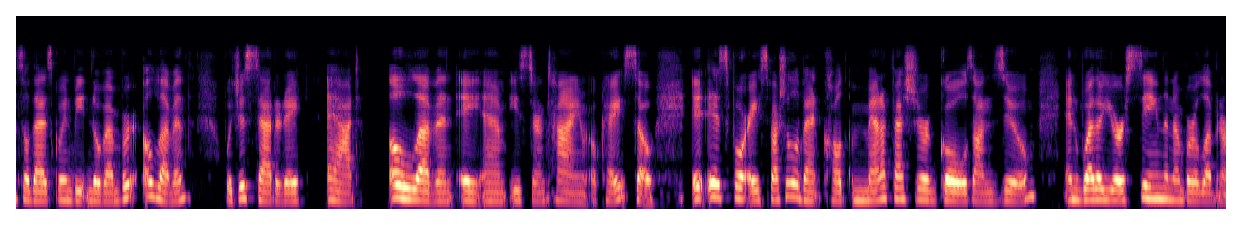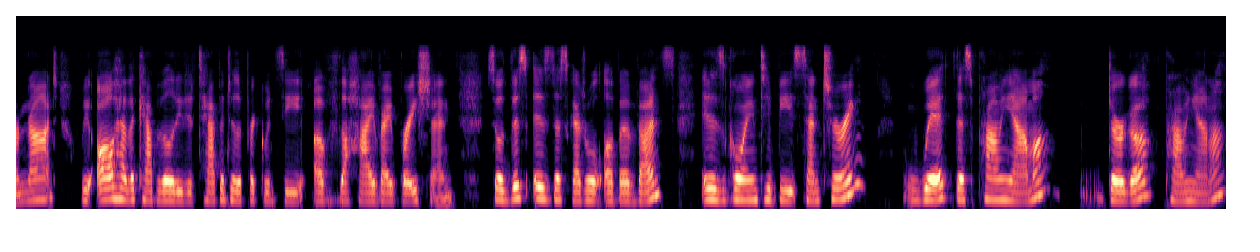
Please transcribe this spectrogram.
so that is going to be November 11th, which is Saturday at 11 a.m. Eastern Time. Okay, so it is for a special event called Manifest Your Goals on Zoom. And whether you're seeing the number 11 or not, we all have the capability to tap into the frequency of the high vibration. So, this is the schedule of events. It is going to be centering with this pranayama Dirga Pranayama,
